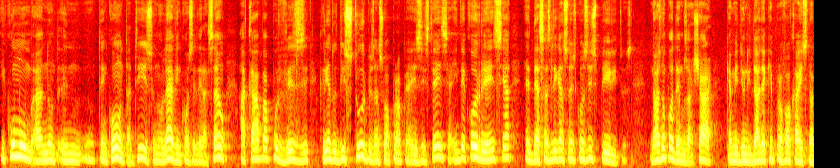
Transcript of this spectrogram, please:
E como ah, não, não tem conta disso, não leva em consideração, acaba por vezes criando distúrbios na sua própria existência em decorrência eh, dessas ligações com os espíritos. Nós não podemos achar que a mediunidade é que provoca isso. Não,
